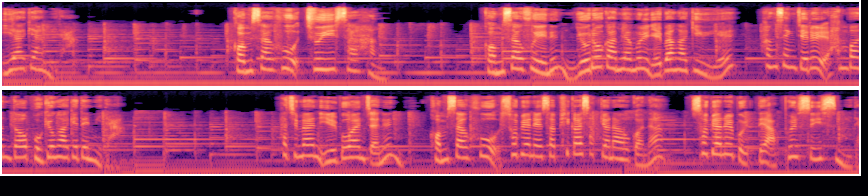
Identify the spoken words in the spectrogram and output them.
이야기합니다. 검사 후 주의사항 검사 후에는 요로 감염을 예방하기 위해 항생제를 한 번 더 복용하게 됩니다. 하지만 일부 환자는 검사 후 소변에서 피가 섞여 나오거나 소변을 볼 때 아플 수 있습니다.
